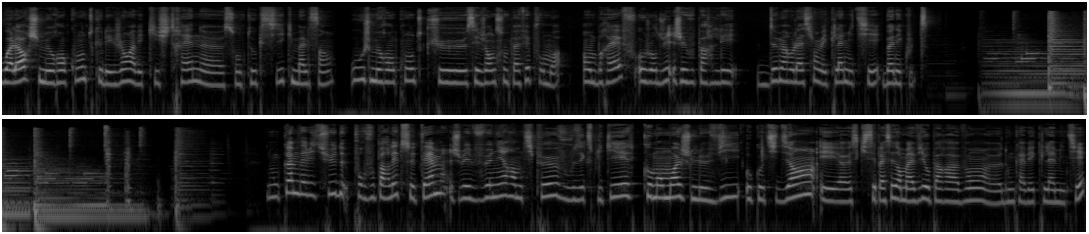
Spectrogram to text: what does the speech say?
Ou alors je me rends compte que les gens avec qui je traîne euh, sont toxiques, malsains où je me rends compte que ces gens ne sont pas faits pour moi. En bref, aujourd'hui, je vais vous parler de ma relation avec l'amitié. Bonne écoute. Donc comme d'habitude, pour vous parler de ce thème, je vais venir un petit peu vous expliquer comment moi je le vis au quotidien et euh, ce qui s'est passé dans ma vie auparavant, euh, donc avec l'amitié.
